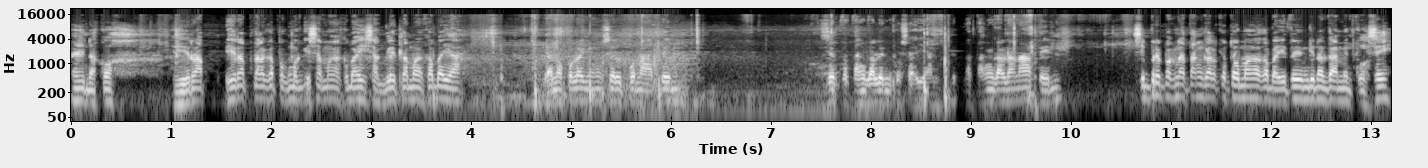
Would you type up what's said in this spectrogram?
Ay nako, hirap. Hirap talaga pag mag-isa mga kabay. Saglit lang mga kabay ha. Yan ko lang yung cellphone natin. Kasi tatanggalin ko sa yan. Natanggal na natin. Siyempre pag natanggal ko to mga kabay, ito yung ginagamit ko kasi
